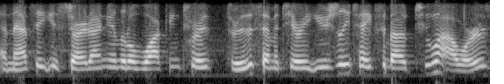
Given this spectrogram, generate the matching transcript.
And that's it. You start on your little walking tour through the cemetery. It usually takes about two hours.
